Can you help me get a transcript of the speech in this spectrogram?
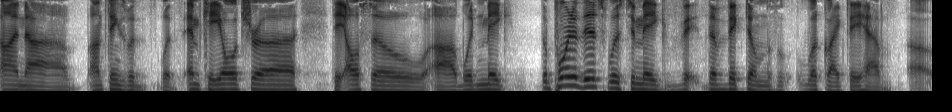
on uh, on things with with MK Ultra. They also uh, would make the point of this was to make vi- the victims look like they have uh,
